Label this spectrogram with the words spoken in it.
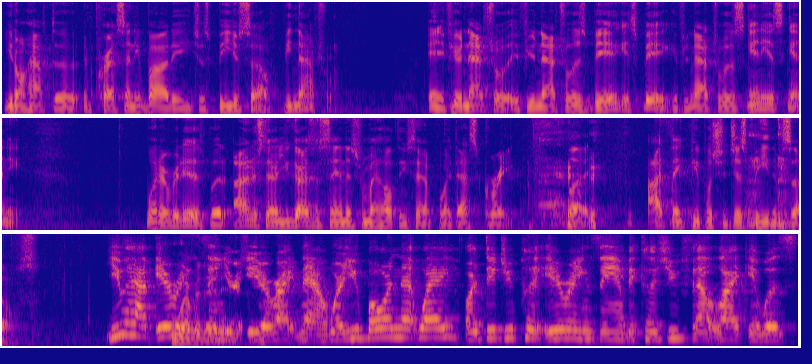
You don't have to impress anybody, just be yourself, be natural. And if you're natural, if your natural is big, it's big. If your natural is skinny, it's skinny. Whatever it is. But I understand you guys are saying this from a healthy standpoint. That's great. But I think people should just be themselves. You have earrings in your is. ear right now. Were you born that way, or did you put earrings in because you felt like it was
